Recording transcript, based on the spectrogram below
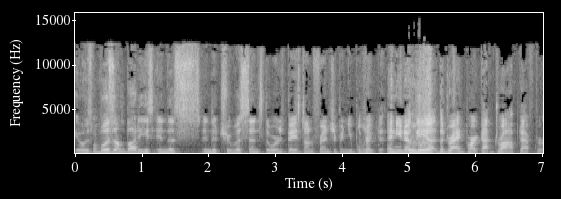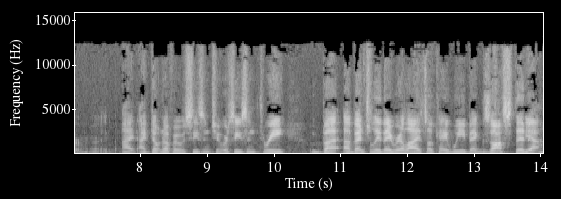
It was bosom buddies in the in the truest sense of the word, is based on friendship, and you believed it. And you know the uh, the drag part got dropped after uh, I I don't know if it was season two or season three, but eventually they realized okay we've exhausted Yeah.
